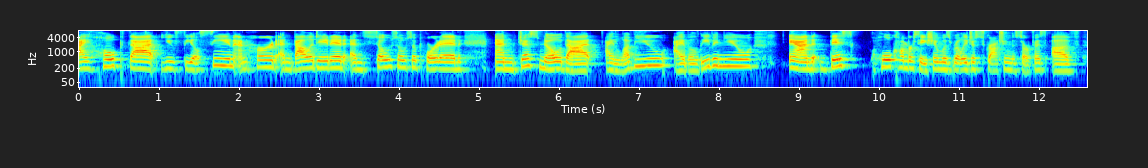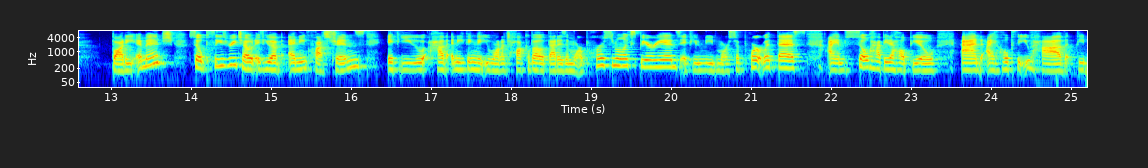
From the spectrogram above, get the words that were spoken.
I hope that you feel seen and heard and validated and so, so supported. And just know that I love you, I believe in you. And this whole conversation was really just scratching the surface of body image. So please reach out if you have any questions, if you have anything that you want to talk about that is a more personal experience, if you need more support with this. I am so happy to help you and I hope that you have the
